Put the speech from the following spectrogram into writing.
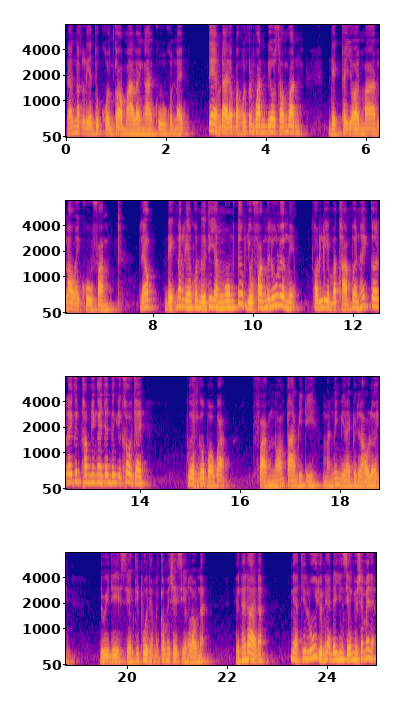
แล้วนักเรียนทุกคนก็มารายงานครูคนไหน แจ้งได้แล้วบางคนก็วันเดียวสองวัน เด็กทยอยมาเล่าให้ครูฟัง แล้วเด็กนักเรียนคนอื่นที่ยังงงตึ๊บอยู่ฟังไม่รู้เรื่องนี้ก็รีบมาถามเพื่อนเฮ้ยเกิดอะไรขึ้นทำยังไงฉันถึงจะเข้าใจ เพื่อนก็บอกว่าฟังน้อมตามดีๆ มันไม่มีอะไรเป็นเราเลย ดูดีเสียงที่พูดเนี่ยมันก็ไม่ใช่เสียงเรานะ เห็นให้ได้นะ เนี่ยที่รู้อยู่เนี่ยได้ยินเสียงอยู่ใช่ไหมเนี่ย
